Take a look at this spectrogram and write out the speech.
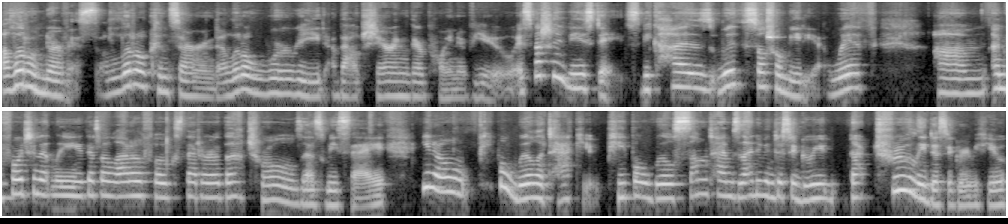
a little nervous, a little concerned, a little worried about sharing their point of view, especially these days, because with social media, with um, unfortunately, there's a lot of folks that are the trolls, as we say. You know, people will attack you. People will sometimes not even disagree, not truly disagree with you,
